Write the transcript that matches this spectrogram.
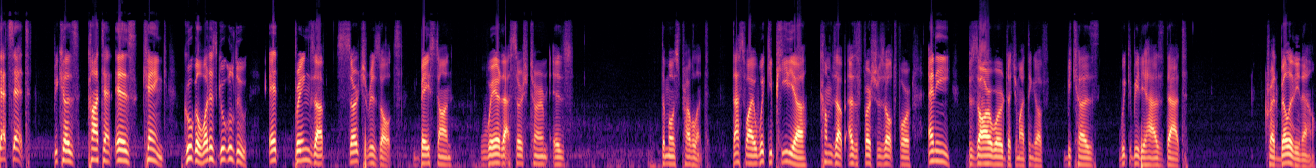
That's it. Because content is king. Google, what does Google do? It brings up search results based on where that search term is the most prevalent. That's why Wikipedia comes up as a first result for any bizarre word that you might think of because Wikipedia has that credibility now.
